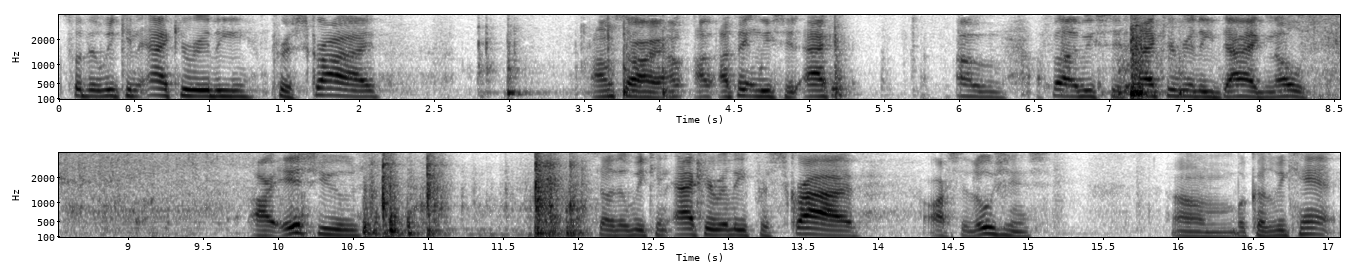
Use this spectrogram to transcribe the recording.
so that we can accurately prescribe. I'm sorry, I, I think we should act. Um, I feel like we should accurately diagnose our issues so that we can accurately prescribe our solutions. Um, because we can't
